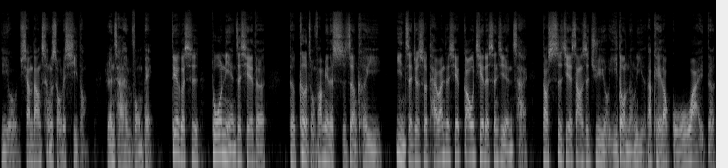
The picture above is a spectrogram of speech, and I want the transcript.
有相当成熟的系统，人才很丰沛。第二个是多年这些的的各种方面的实证可以印证，就是说台湾这些高阶的生技人才到世界上是具有移动能力的，他可以到国外的。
